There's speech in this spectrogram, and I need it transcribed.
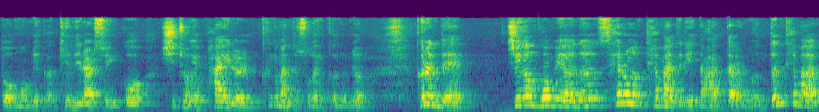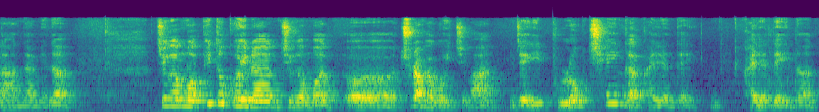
또 뭡니까 견인할 수 있고 시총의 파일을 크게 만들 수가 있거든요. 그런데 지금 보면은 새로운 테마들이 나왔다는 어떤 테마가 나왔냐면은 지금 뭐 비트코인은 지금 뭐 어, 추락하고 있지만 이제 이 블록체인과 관련돼 관련돼 있는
